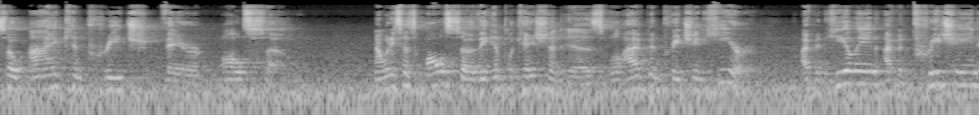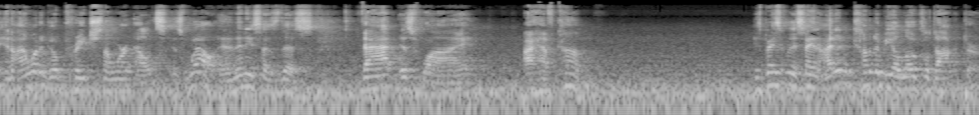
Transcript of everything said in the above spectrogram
so I can preach there also. Now, when he says also, the implication is, well, I've been preaching here. I've been healing, I've been preaching, and I want to go preach somewhere else as well. And then he says this that is why I have come. He's basically saying, I didn't come to be a local doctor.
